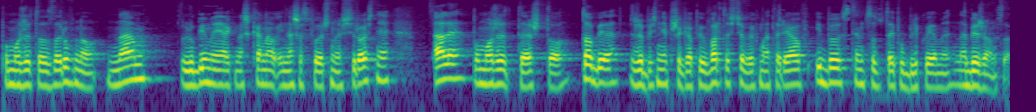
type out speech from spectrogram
Pomoże to zarówno nam, lubimy jak nasz kanał i nasza społeczność rośnie, ale pomoże też to Tobie, żebyś nie przegapił wartościowych materiałów i był z tym, co tutaj publikujemy na bieżąco.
